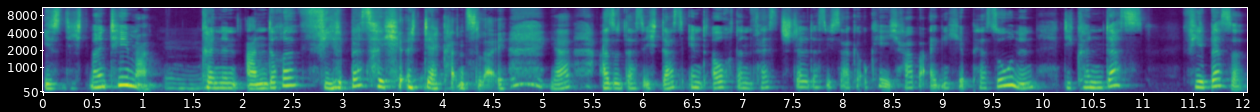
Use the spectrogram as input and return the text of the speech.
ist nicht mein Thema. Mhm. Können andere viel besser hier in der Kanzlei. Ja, also, dass ich das eben auch dann feststelle, dass ich sage, okay, ich habe eigentlich hier Personen, die können das viel besser.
